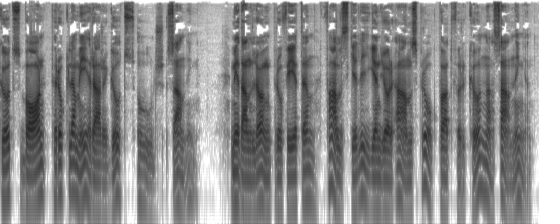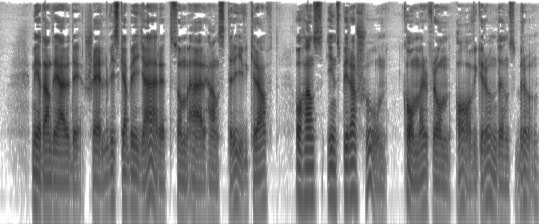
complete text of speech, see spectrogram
Guds barn proklamerar Guds ords sanning medan lögnprofeten falskeligen gör anspråk på att förkunna sanningen medan det är det själviska begäret som är hans drivkraft och hans inspiration kommer från avgrundens brunn.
